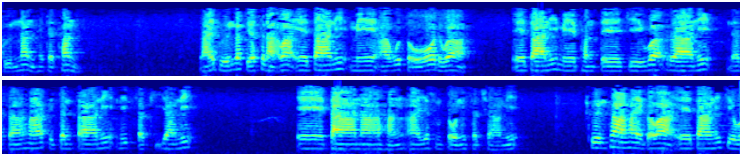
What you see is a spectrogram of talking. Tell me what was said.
ผืนนั่นให้แก่ท่าน หลายผืนก็เสียสละว่า เอตานิเมอาวุโสหรือว่า เอตานิเม ภันเตจีวรานิ ทสาหาติกกันตานิ นิสสัคคิยานิ เอตานาหังอายัสมโตนิสสัชชามิคืนผ้าให้ก็ว่า เอตานิจีว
